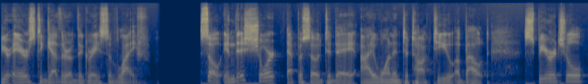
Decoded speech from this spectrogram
You're heirs together of the grace of life. So, in this short episode today, I wanted to talk to you about spiritual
